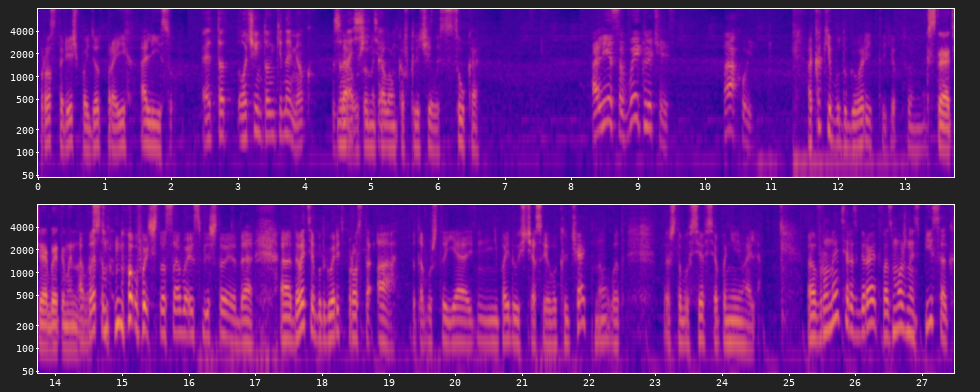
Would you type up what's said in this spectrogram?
просто речь пойдет про их Алису. Это очень тонкий намек. Да, уже на колонка включилась, сука. Алиса, выключись! Нахуй! А как я буду говорить-то, ёпта? Кстати, об этом и новость. Об этом новость, что самое смешное, да. А, давайте я буду говорить просто А, потому что я не пойду сейчас ее выключать, но вот, чтобы все все понимали. А, В Рунете разбирают возможный список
